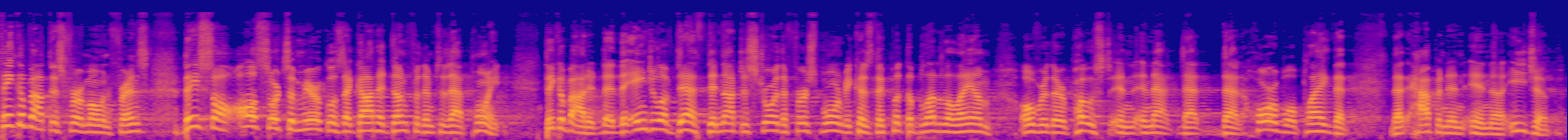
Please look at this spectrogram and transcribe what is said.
Think about this for a moment, friends. They saw all sorts of miracles that God had done for them to that point. Think about it. The, the, angel of death did not destroy the firstborn because they put the blood of the lamb over their post in, in that, that, that horrible plague that, that happened in, in uh, Egypt.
